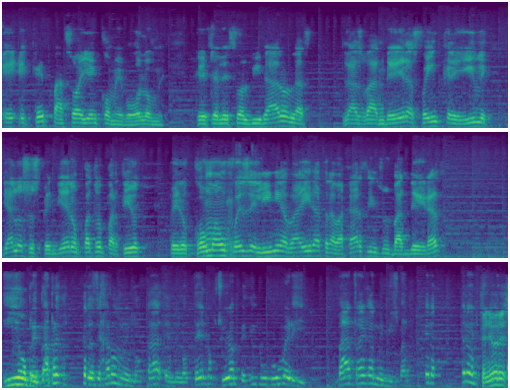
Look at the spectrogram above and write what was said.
eh, eh, ¿qué pasó ahí en Comebol, Que se les olvidaron las, las banderas, fue increíble. Ya lo suspendieron cuatro partidos, pero ¿cómo a un juez de línea va a ir a trabajar sin sus banderas? Y hombre, aparte les dejaron en el, hotel, en el hotel, ¿no? si hubieran pedido un Uber y va, tráiganme mis banderas. Señores,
